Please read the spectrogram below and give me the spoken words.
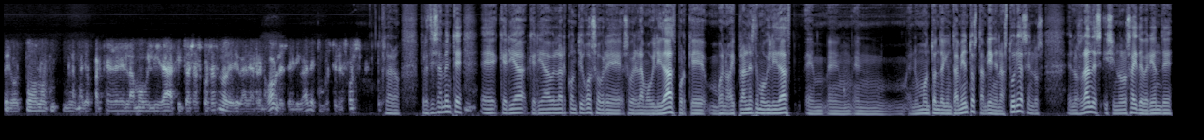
pero todo la mayor parte de la movilidad y todas esas cosas no deriva de renovables, deriva de combustibles fósiles. Claro, precisamente eh, quería quería hablar contigo sobre sobre la movilidad, porque bueno hay planes de movilidad en, un montón de ayuntamientos, también en Asturias, en los en los grandes y si no los hay deberían de,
